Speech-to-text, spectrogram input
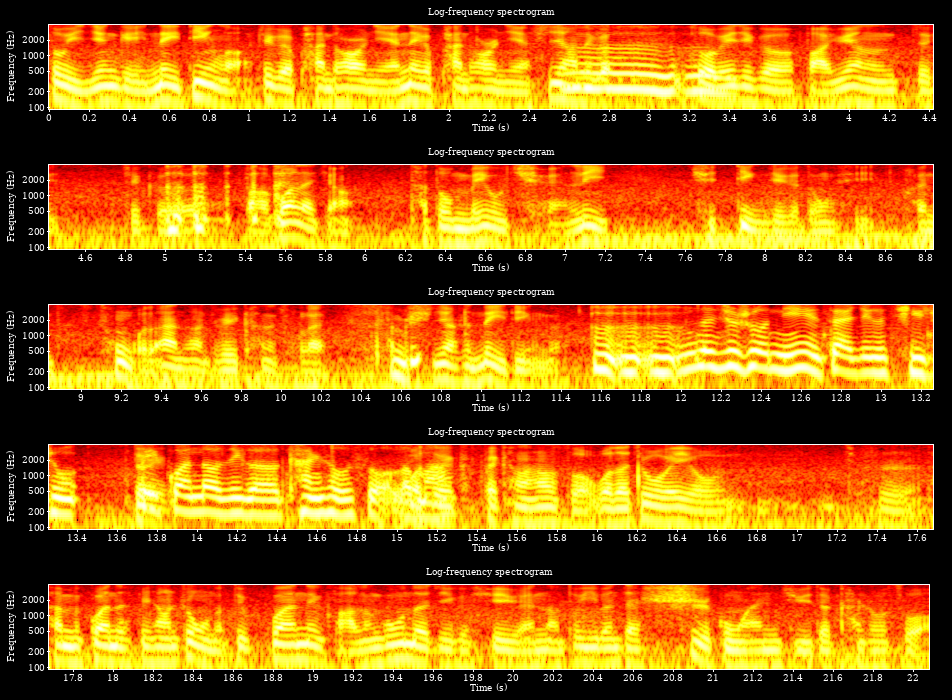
都已经给内定了，这个判多少年，那个判多少年，实际上这个作为这个法院这这个法官来讲，他都没有权利。去定这个东西，很从我的案子上就可以看得出来，他们实际上是内定的。嗯嗯嗯，那就说您也在这个其中被关到这个看守所了吗？我被看守所，我的周围有，就是他们关的非常重的，对关那个法轮功的这个学员呢，都一般在市公安局的看守所。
